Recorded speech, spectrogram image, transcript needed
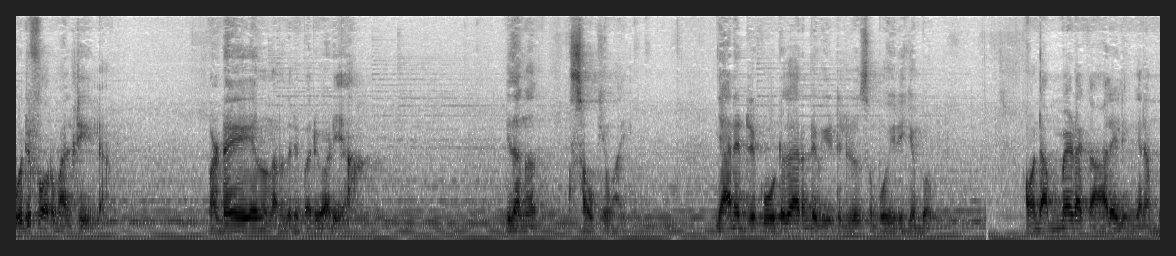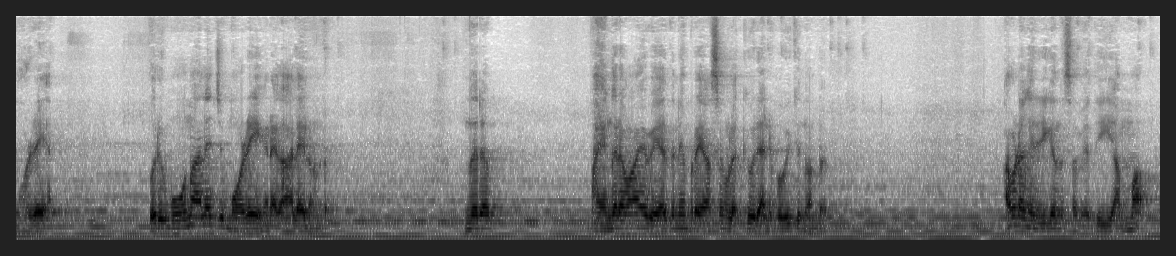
ഒരു ഫോർമാലിറ്റി ഇല്ല. പടേന്ന് നടന്നൊരു പരിപാടിയാണ് ഇതങ്ങ് സൗഖ്യമായി. ഞാൻ എന്റെ ഒരു കൂട്ടുകാരന്റെ വീട്ടിൽ ഒരു ദിവസം പോയിരിക്കുമ്പോൾ അവന്റെ അമ്മയുടെ കാലിൽ ഇങ്ങനെ മുഴയാണ്. ഒരു മൂന്നാലഞ്ച് മുഴ ഇങ്ങനെ കാലയിലുണ്ട്. അന്നേരം ഭയങ്കരമായ വേദനയും പ്രയാസങ്ങളൊക്കെ ഇവർ അനുഭവിക്കുന്നുണ്ട്. അവിടെ അങ്ങനെ ഇരിക്കുന്ന സമയത്ത് ഈ അമ്മ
